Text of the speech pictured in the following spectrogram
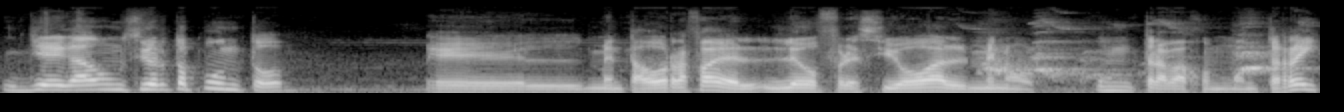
llegado a un cierto punto, el mentado Rafael le ofreció al menor un trabajo en Monterrey,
